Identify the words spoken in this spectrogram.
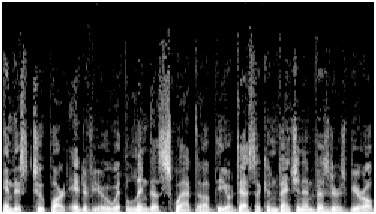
In this two part interview with Linda Sweat of the Odessa Convention and Visitors Bureau,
